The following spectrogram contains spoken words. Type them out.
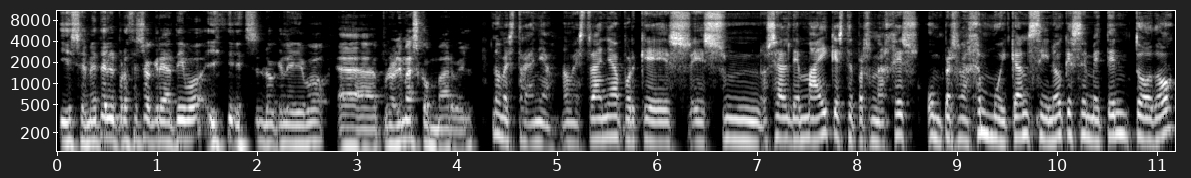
Y se mete en el proceso creativo y es lo que le llevó a problemas con Marvel. No me extraña, no me extraña porque es, un, o sea, el de Mike, este personaje es un personaje muy cansino que se mete en todo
